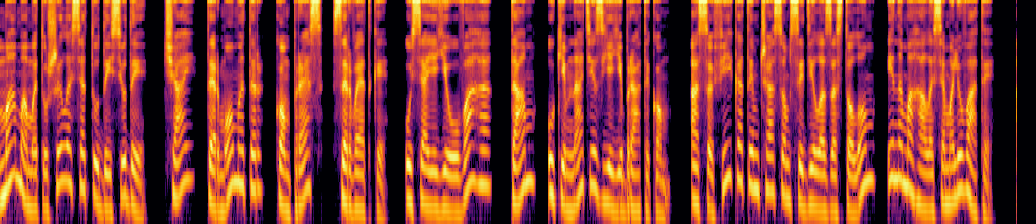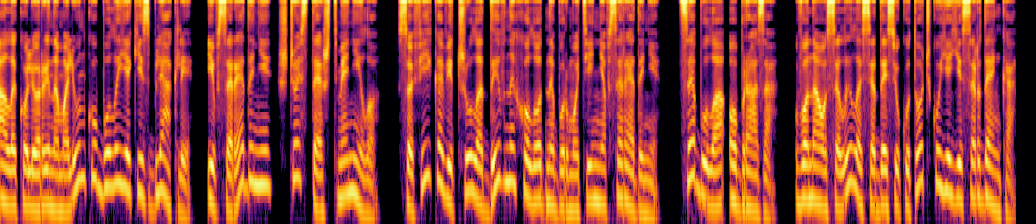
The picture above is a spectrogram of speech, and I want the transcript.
Мама метушилася туди-сюди. Чай, термометр, компрес, серветки. Уся її увага там, у кімнаті з її братиком. А Софійка тим часом сиділа за столом і намагалася малювати. Але кольори на малюнку були якісь бляклі, і всередині щось теж тьмяніло. Софійка відчула дивне холодне бурмотіння всередині. Це була образа. Вона оселилася десь у куточку її серденька,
